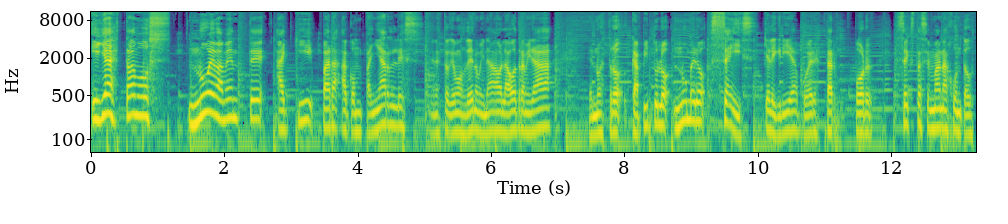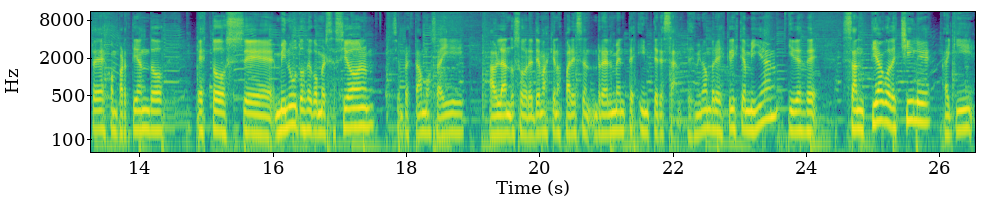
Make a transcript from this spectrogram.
Y ya estamos nuevamente aquí para acompañarles en esto que hemos denominado La Otra Mirada, en nuestro capítulo número 6. Qué alegría poder estar por sexta semana junto a ustedes compartiendo estos eh, minutos de conversación. Siempre estamos ahí hablando sobre temas que nos parecen realmente interesantes. Mi nombre es Cristian Millán y desde Santiago de Chile, aquí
